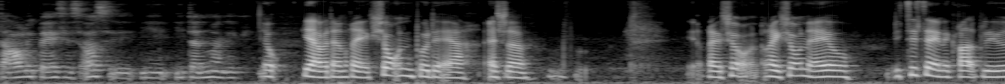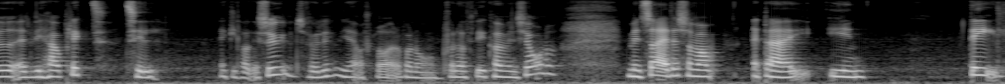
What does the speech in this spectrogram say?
daglig basis, også i, i, i Danmark. Ikke? Jo. Ja, og hvordan reaktionen på det er. Altså, reaktion, reaktionen er jo i tiltagende grad blevet, at vi har jo pligt til at give folk asyl, selvfølgelig. Vi har jo skrevet på nogle fornuftige konventioner. Men så er det som om, at der er i- i en del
